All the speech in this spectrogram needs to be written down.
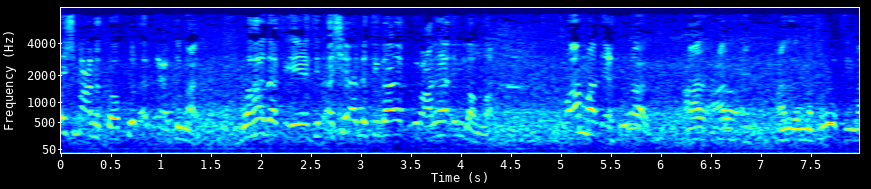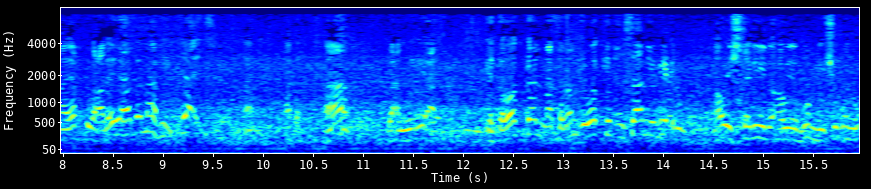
إيش معنى التوكل؟ الاعتماد، وهذا في إيه؟ في الأشياء التي لا يقدر عليها إلا الله. وأما الاعتماد على على المخلوق فيما يقدر عليه هذا ما في جائز. ها؟ يعني يتوكل مثلا يوكل إنسان يبيع له أو يشتري له أو يقوم بشغله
